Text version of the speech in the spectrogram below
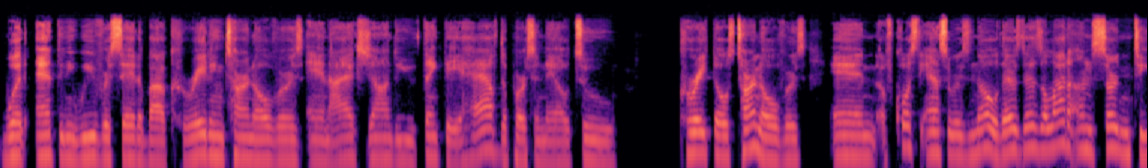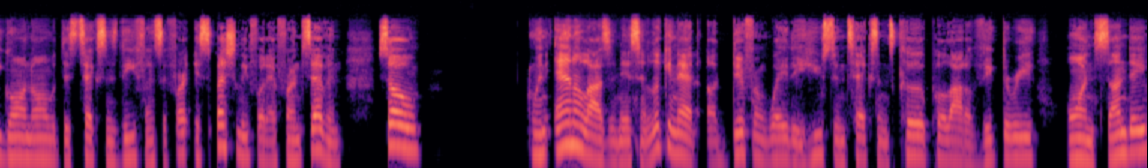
what Anthony Weaver said about creating turnovers, and I asked John, "Do you think they have the personnel to create those turnovers?" And of course, the answer is no. There's there's a lot of uncertainty going on with this Texans defense, especially for that front seven. So when analyzing this and looking at a different way the Houston Texans could pull out a victory on Sunday,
